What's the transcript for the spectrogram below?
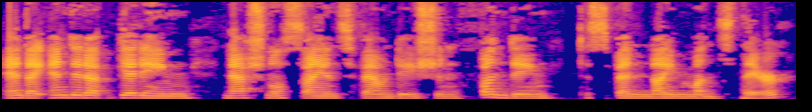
And I ended up getting National Science Foundation funding to spend nine months there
